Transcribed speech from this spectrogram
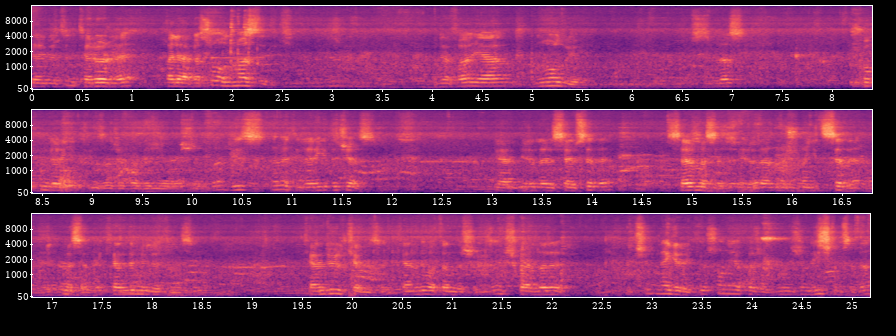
devletin terörle alakası olmaz dedik. Bu defa ya ne oluyor? Siz biraz çok mu ileri gittiniz acaba demeye başladılar. Biz evet ileri gideceğiz. Yani birileri sevse de, sevmese de, birilerinin hoşuna gitse de, gitmese de kendi milletimizin, kendi ülkemizin, kendi vatandaşımızın çıkarları için ne gerekiyorsa onu yapacağız. Bunun için de hiç kimseden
